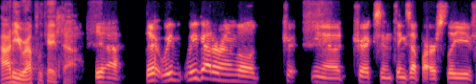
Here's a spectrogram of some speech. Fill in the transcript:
How do you replicate that? Yeah. There, we've we've got our own little you know tricks and things up our sleeve.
